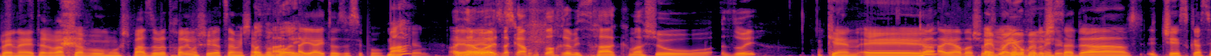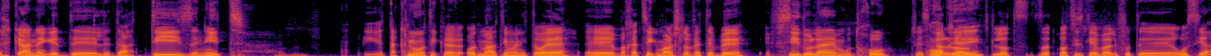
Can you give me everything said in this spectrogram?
בין היתר, ועכשיו הוא מאושפז בבית חולים או שהוא יצא משם? אוי ואבוי. היה איתו איזה סיפור. מה? כן. איזה אוהד תקף. אותו אחרי משחק, משהו הזוי. כן, אה, היה משהו הם היו. במסעדה, צ'סקה שיחקה נגד לדעתי זנית, יתקנו אותי עוד מעט אם אני טועה, אה, בחצי גמר של הווטב, הפסידו להם, הודחו, צ'סקה לא- אוקיי. לא לא תזכה באליפות אה, רוסיה,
